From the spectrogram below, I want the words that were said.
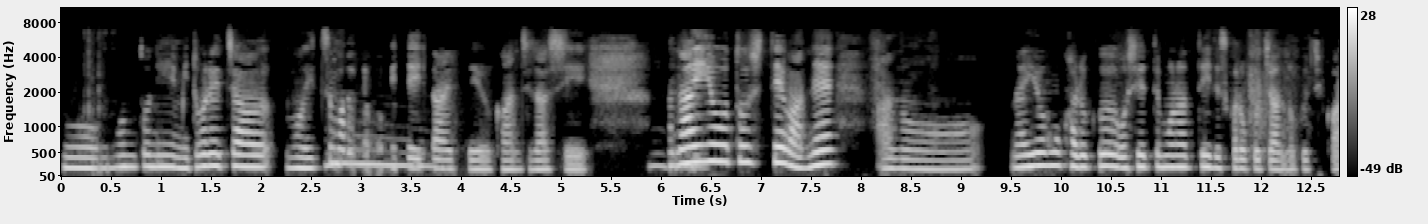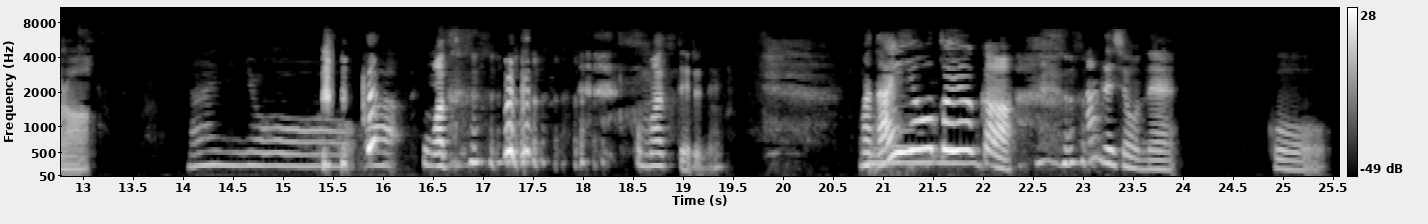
もう本当に見とれちゃう。もういつまででも見ていたいっていう感じだし。内容としてはね、あのー内容も軽く教えてもらっていいですか、ロコちゃんの口から。内容は、困って、困ってるね。まあ、内容というか、なんでしょうね。こう、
